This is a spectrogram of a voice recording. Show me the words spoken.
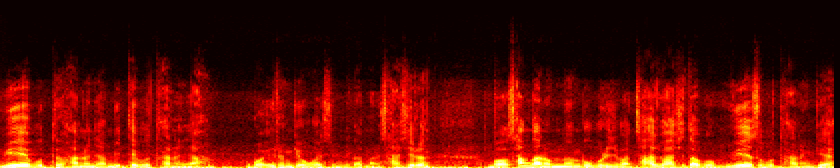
위에부터 하느냐 밑에부터 하느냐 뭐 이런 경우가 있습니다만 사실은 뭐 상관없는 부분이지만 자주 하시다 보면 위에서부터 하는 게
